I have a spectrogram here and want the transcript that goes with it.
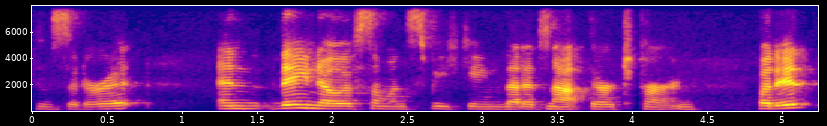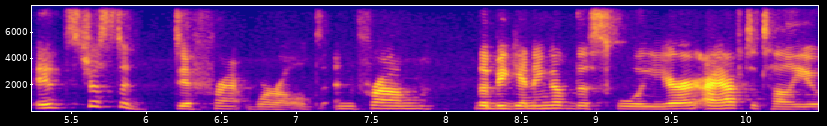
considerate and they know if someone's speaking that it's not their turn. But it it's just a different world. And from the beginning of the school year, I have to tell you,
